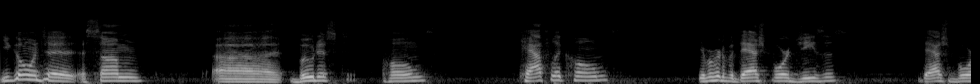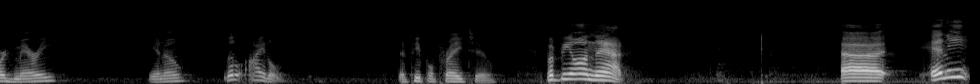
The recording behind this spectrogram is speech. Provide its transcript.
you go into some uh, Buddhist homes, Catholic homes. You ever heard of a dashboard Jesus? Dashboard Mary? You know? Little idols that people pray to. But beyond that, uh, any,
